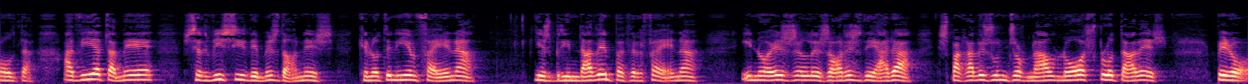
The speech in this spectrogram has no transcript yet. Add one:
molta. Havia també servici de més dones que no tenien feina i es brindaven per fer feina i no és les hores d'ara. Es pagaves un jornal, no explotaves, però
